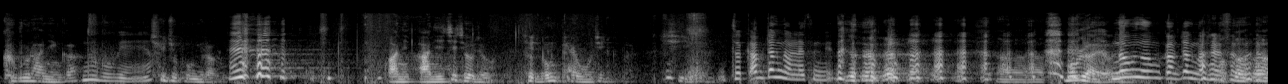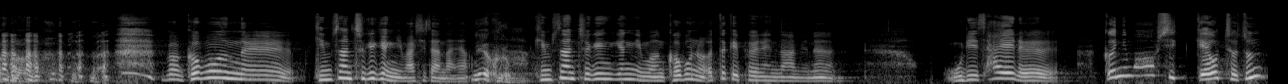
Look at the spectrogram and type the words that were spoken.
그분 아닌가? 누구예요? 최주봉이라고. 아니 아니지 저저 최주봉 배우지. 저 깜짝 놀랐습니다. 아, 몰라요. 너무너무 깜짝. 그- 그분을 김수환 추기경님 아시잖아요. 네 그럼. 김수환 추기경님은 그분을 어떻게 표현했나 하면은 우리 사회를 끊임없이 깨우쳐준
